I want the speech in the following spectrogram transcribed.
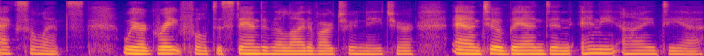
excellence. We are grateful to stand in the light of our true nature and to abandon any idea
